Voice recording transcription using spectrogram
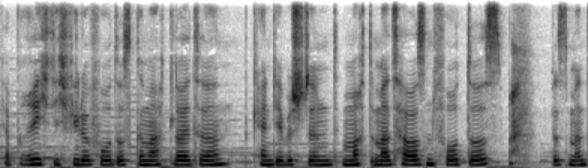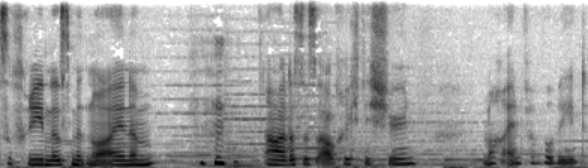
Ich habe richtig viele Fotos gemacht, Leute. Kennt ihr bestimmt. Man macht immer tausend Fotos, bis man zufrieden ist mit nur einem. Aber das ist auch richtig schön. Noch ein Favorit.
